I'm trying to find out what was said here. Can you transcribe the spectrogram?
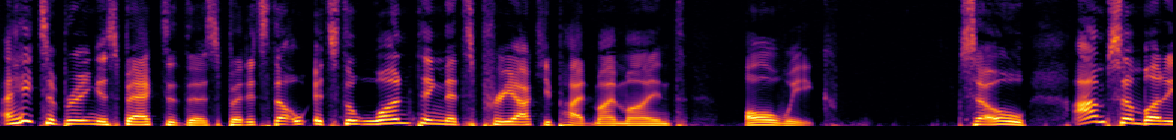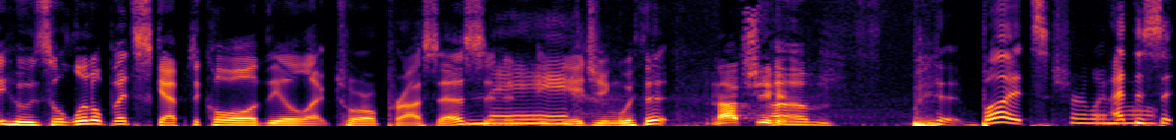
I hate to bring us back to this, but it's the it's the one thing that's preoccupied my mind all week. So I'm somebody who's a little bit skeptical of the electoral process and engaging with it. Not you. Um, but Surely at the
